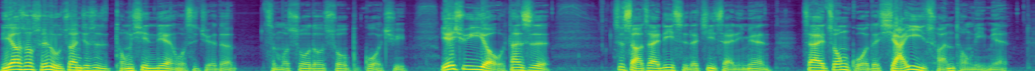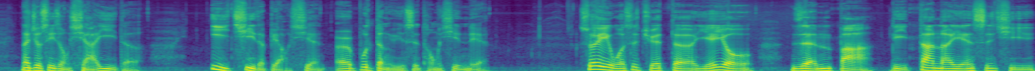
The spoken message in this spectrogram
你要说《水浒传》就是同性恋，我是觉得怎么说都说不过去。也许有，但是至少在历史的记载里面，在中国的侠义传统里面，那就是一种侠义的义气的表现，而不等于是同性恋。所以我是觉得也有人把李旦啊、严思齐。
